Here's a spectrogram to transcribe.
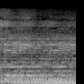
I'm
